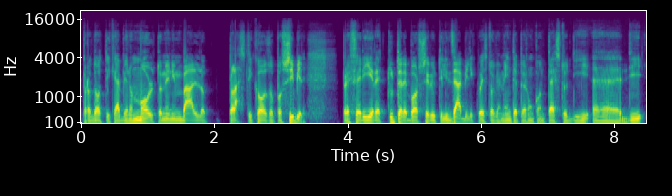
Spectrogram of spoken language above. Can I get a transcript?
prodotti che abbiano molto meno imballo plasticoso possibile, preferire tutte le borse riutilizzabili, questo ovviamente per un contesto di, eh, di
